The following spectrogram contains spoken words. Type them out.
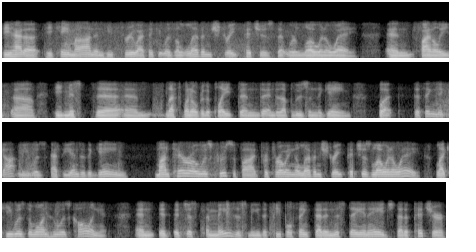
he had a he came on and he threw I think it was 11 straight pitches that were low and away, and finally uh, he missed the um, left one over the plate and ended up losing the game. But the thing that got me was at the end of the game, Montero was crucified for throwing 11 straight pitches low and away, like he was the one who was calling it. And it, it just amazes me that people think that in this day and age that a pitcher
